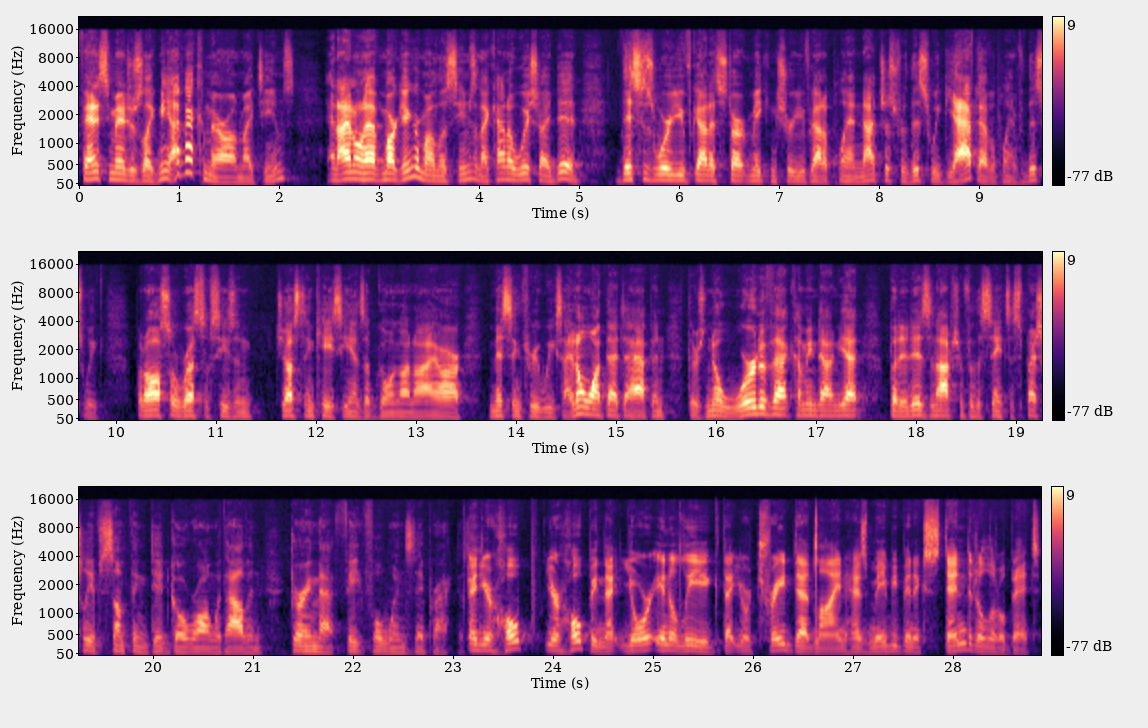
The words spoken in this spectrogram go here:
Fantasy managers like me, I've got Kamara on my teams, and I don't have Mark Ingram on those teams, and I kind of wish I did. This is where you've got to start making sure you've got a plan, not just for this week. You have to have a plan for this week, but also rest of season just in case he ends up going on IR, missing three weeks. I don't want that to happen. There's no word of that coming down yet, but it is an option for the Saints, especially if something did go wrong with Alvin during that fateful Wednesday practice. And you're hope you're hoping that you're in a league that your trade deadline has maybe been extended a little bit.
